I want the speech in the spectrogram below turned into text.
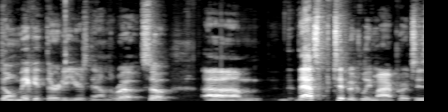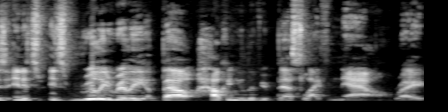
don't make it 30 years down the road. So um, that's typically my approach is, and it's, it's really, really about how can you live your best life now, right?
